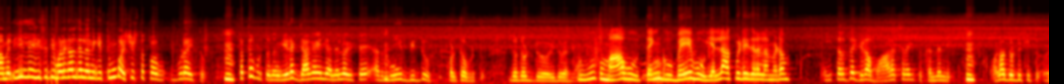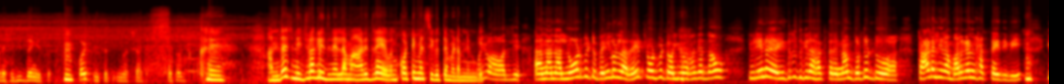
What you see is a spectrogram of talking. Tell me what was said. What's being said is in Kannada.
ಆಮೇಲೆ ಇಲ್ಲಿ ಈ ಸತಿ ಮಳೆಗಾಲದಲ್ಲಿ ನನಗೆ ತುಂಬ ಇಷ್ಟಪ್ಪ ಬುಡ ಇತ್ತು. ಸತ್ತೋಗ್ಬಿಡ್ತು. ನನಗೆ ಇಡಕ್ಕೆ ಜಾಗ ಇಲ್ಲ ಅಲ್ಲೆಲ್ಲೋ ಇಟ್ಟೆ ಅದ್ರ ನೀರು ಬಿದ್ದು ಕೊಳ್ತೋಗ್ಬಿಡ್ತು. ದೊಡ್ಡ ದೊಡ್ಡ ಇದು ಎಲ್ಲ. ಹೂವು ಮಾವು ತೆಂಗು ಬೇವು ಎಲ್ಲ ಹಾಕ್ಬಿಟ್ಟಿದ್ದೀರಲ್ಲ ಮೇಡಮ್? ಈ ಥರದ ಗಿಡ ಭಾಳ ಚೆನ್ನಾಗಿತ್ತು ಕಲ್ಲಲ್ಲಿ. ಒಳ ಭಾಳ ದೊಡ್ಡಕ್ಕಿತ್ತು ಅದೇ ಇದ್ದಂಗಿತ್ತು ಹೋಯ್ತು ಈ ಸತಿ ಈ ವರ್ಷ ಅಂದಾಜು ನಿಜವಾಗ್ಲೂ ಇದನ್ನೆಲ್ಲ ಮಾರಿದ್ರೆ ಒಂದು ಕೋಟಿ ಮೇಲೆ ಸಿಗುತ್ತೆ ಮೇಡಮ್ ನಿಮಗೆ. ಅಯ್ಯೋ ಅಲ್ಲಿ ನಾನು ಅಲ್ಲಿ ನೋಡ್ಬಿಟ್ಟು ಬೆಂಗಳೂರಲ್ಲ ರೇಟ್ ನೋಡ್ಬಿಟ್ಟು ಅಯ್ಯೋ ಹಾಗಾದ್ರೆ ನಾವು ಇವ್ರೇನೋ ಇದ್ರದ್ದು ಗಿಡ ಹಾಕ್ತಾರೆ ನಾವು ದೊಡ್ಡ ದೊಡ್ಡ ಕಾಡಲ್ಲಿರೋ ಮರಗಳನ್ನ ಹಾಕ್ತಾ ಇದೀವಿ.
